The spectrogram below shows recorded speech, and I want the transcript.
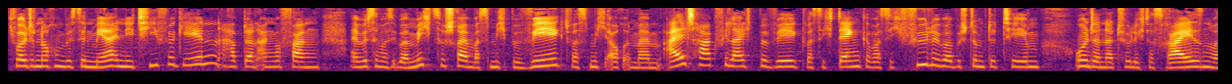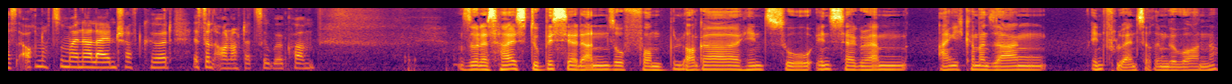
Ich wollte noch ein bisschen mehr in die Tiefe gehen, habe dann angefangen, ein bisschen was über mich zu schreiben, was mich bewegt, was mich auch in meinem Alltag vielleicht bewegt, was ich denke, was ich fühle über bestimmte Themen und dann natürlich das Reisen, was auch noch zu meiner Leidenschaft gehört, ist dann auch noch dazu gekommen. So, das heißt, du bist ja dann so vom Blogger hin zu Instagram, eigentlich kann man sagen, Influencerin geworden, ne?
